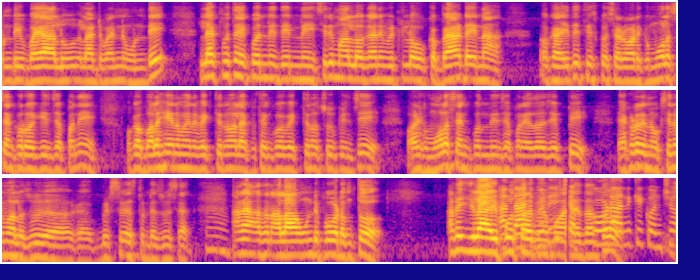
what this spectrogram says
ఉండి భయాలు ఇలాంటివన్నీ ఉండి లేకపోతే కొన్ని దీన్ని సినిమాల్లో కానీ వీటిలో ఒక బ్యాడ్ అయిన ఒక ఇది తీసుకొచ్చాడు వాడికి మూలశంక రోగి అని చెప్పని ఒక బలహీనమైన వ్యక్తినో లేకపోతే ఇంకో వ్యక్తినో చూపించి వాడికి మూలశంక ఉంది అని చెప్పని ఏదో చెప్పి ఎక్కడో నేను ఒక సినిమాలో చూ బిట్స్ వేస్తుంటే చూశాను. అని అతను అలా ఉండిపోవడంతో అంటే ఇలా అయిపోతామేమో కొంచెం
